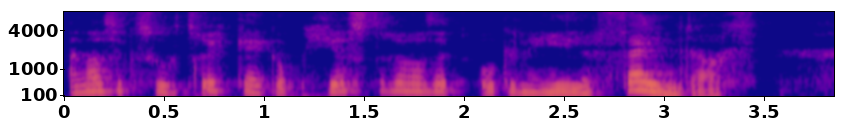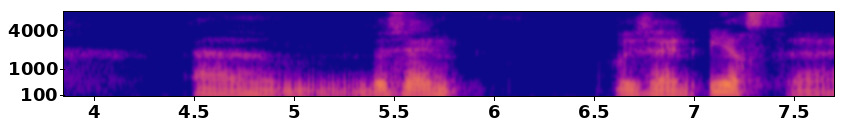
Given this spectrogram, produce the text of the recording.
en als ik zo terugkijk op gisteren, was het ook een hele fijne dag. Um, we zijn we zijn eerst uh,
